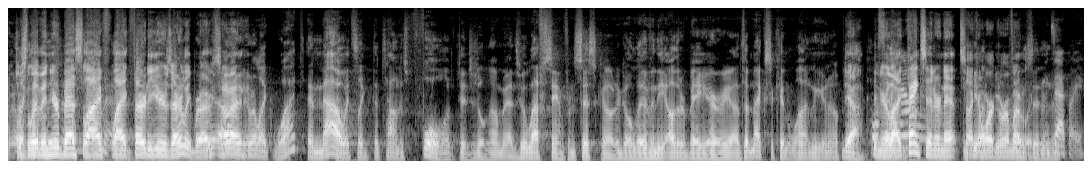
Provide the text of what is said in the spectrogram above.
are you doing? Just living your best life like 30 years early, bro. Yeah, Sorry. They were like, what? And now it's like the town is full of digital nomads who left San Francisco to go live in the other Bay Area, the Mexican one, you know? Yeah, and you're so like, now- thanks, internet, so I can Yeah, work yeah, remotely. internet. Exactly.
